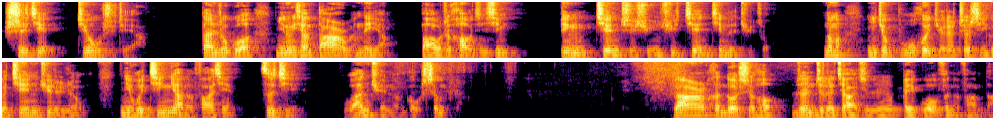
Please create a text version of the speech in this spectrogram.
世界就是这样。但如果你能像达尔文那样保持好奇心，并坚持循序渐进的去做，那么你就不会觉得这是一个艰巨的任务。你会惊讶的发现自己完全能够胜任。”然而，很多时候，认知的价值被过分的放大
